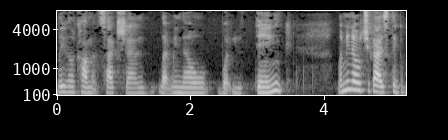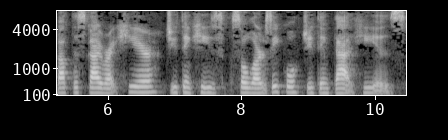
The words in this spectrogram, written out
Leave in the comment section. Let me know what you think. Let me know what you guys think about this guy right here. Do you think he's Solar's equal? Do you think that he is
